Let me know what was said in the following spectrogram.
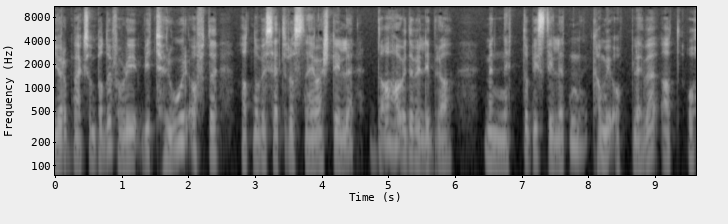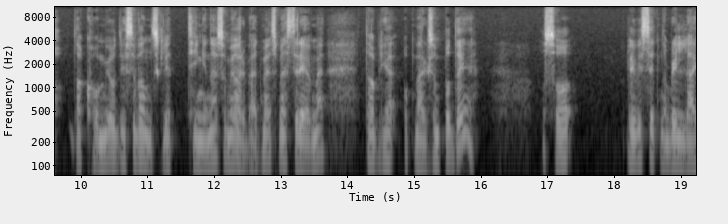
gjøre oppmerksom på det. For vi tror ofte at når vi setter oss ned og er stille, da har vi det veldig bra. Men nettopp i stillheten kan vi oppleve at åh, da kommer jo disse vanskelige tingene som jeg arbeider med, som jeg strever med, da blir jeg oppmerksom på det. Og så blir vi sittende og bli lei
